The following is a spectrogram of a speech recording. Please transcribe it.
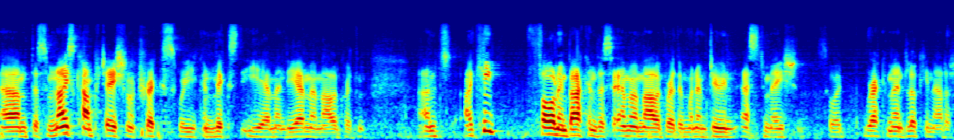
Um, there's some nice computational tricks where you can mix the EM and the MM algorithm. And I keep falling back on this MM algorithm when I'm doing estimation. So I'd recommend looking at it.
